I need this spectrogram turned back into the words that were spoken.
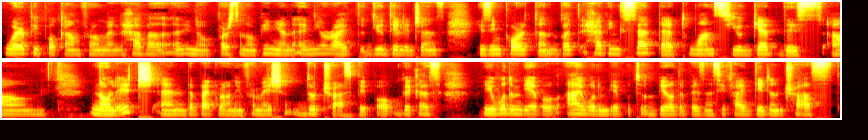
where people come from and have a, a, you know personal opinion. And you're right due diligence is important. But having said that once you get this um, knowledge and the background information do trust people. Because you wouldn't be able i wouldn't be able to build a business if i didn't trust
